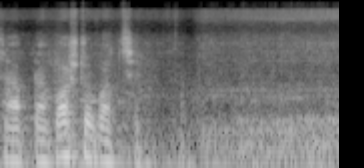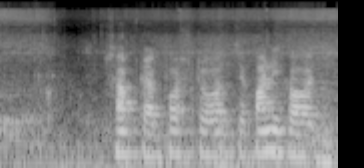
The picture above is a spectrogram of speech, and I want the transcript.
সাপটা কষ্ট পাচ্ছে। সাপটা কষ্ট হচ্ছে পানি খাওয়া যায়।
